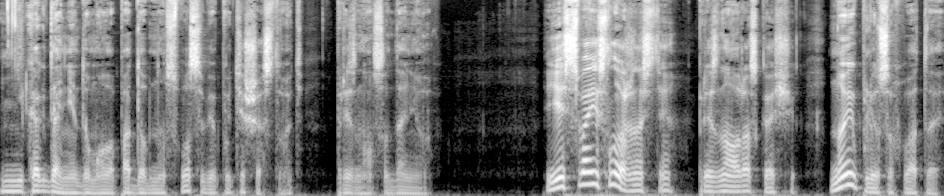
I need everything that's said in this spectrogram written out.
«Никогда не думал о подобном способе путешествовать», — признался Данилов. «Есть свои сложности», — признал рассказчик но и плюсов хватает.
